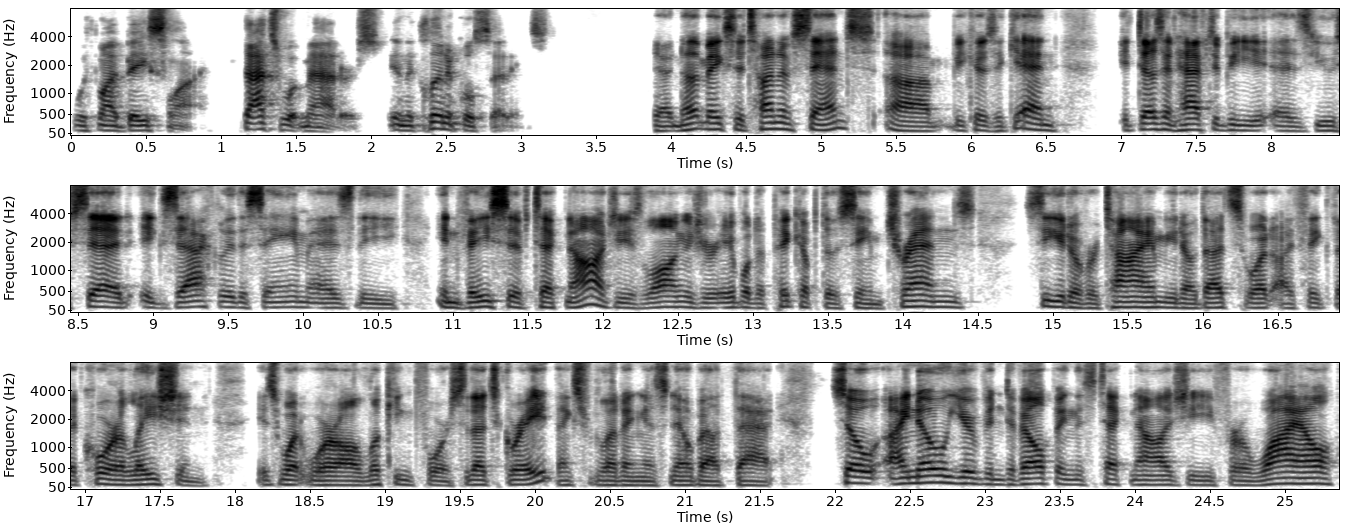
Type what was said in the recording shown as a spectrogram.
with my baseline? That's what matters in the clinical settings. Yeah, no, that makes a ton of sense um, because again, it doesn't have to be, as you said, exactly the same as the invasive technology, as long as you're able to pick up those same trends, see it over time. You know, that's what I think the correlation is what we're all looking for. So that's great. Thanks for letting us know about that. So I know you've been developing this technology for a while.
